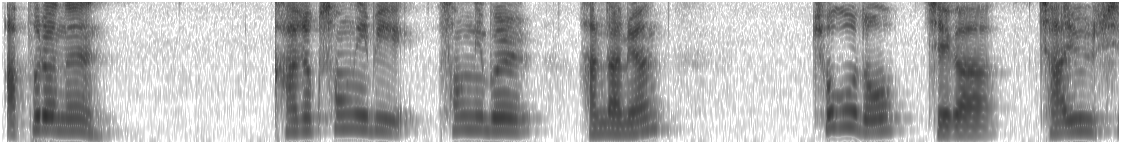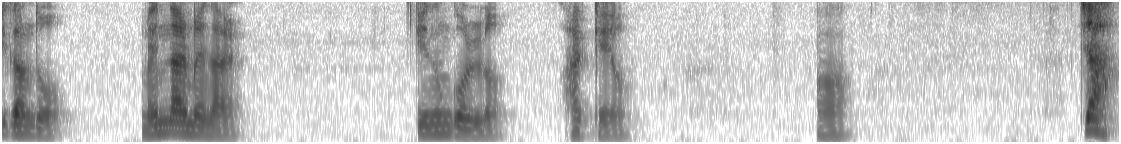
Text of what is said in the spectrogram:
앞으로는 가족 성립이 성립을 한다면 적어도 제가 자유 시간도 맨날 맨날 있는 걸로 할게요. 어. 자,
